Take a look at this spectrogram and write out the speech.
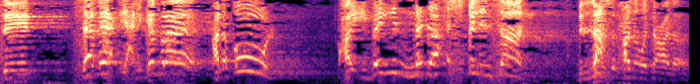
ست. سبع يعني كثرة على طول. يبين مدى عشق الإنسان بالله سبحانه وتعالى.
